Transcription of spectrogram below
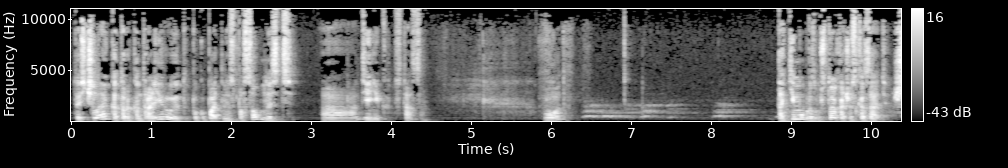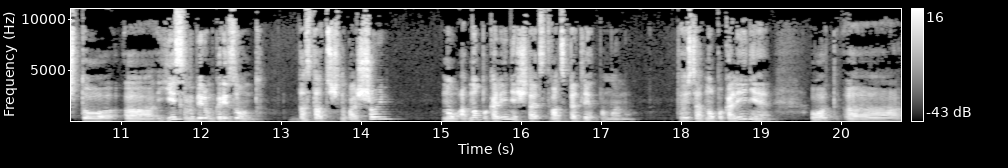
То есть человек, который контролирует покупательную способность э, денег Стаса. Вот. Таким образом, что я хочу сказать, что э, если мы берем горизонт достаточно большой, ну, одно поколение считается 25 лет, по-моему. То есть одно поколение, вот, э,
